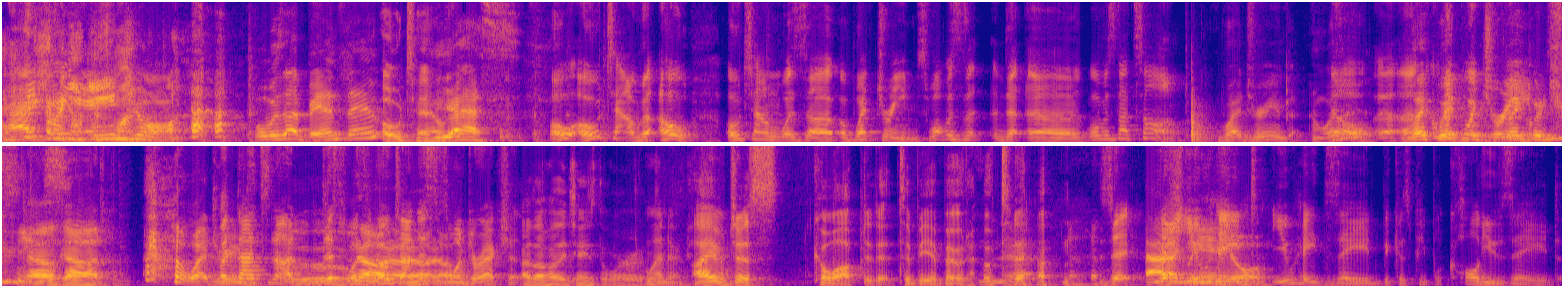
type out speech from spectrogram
Ashley Angel. what was that band's name? O Town. Yes. Oh, O Town. Oh, O Town was uh, Wet Dreams. What was the, the uh, what was that song? Wet Dreams. Was No, it? uh, uh, Liquid. Liquid Dreams. Liquid Dreams. oh God. Wet Dreams. But that's not. This wasn't No, O Town. no, this no, is no. One Direction. I love how they changed the word. Wonder. I've just co-opted it to be about O Town. Z- yeah, you Angel. hate you hate Zayd because people call you Zayd.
